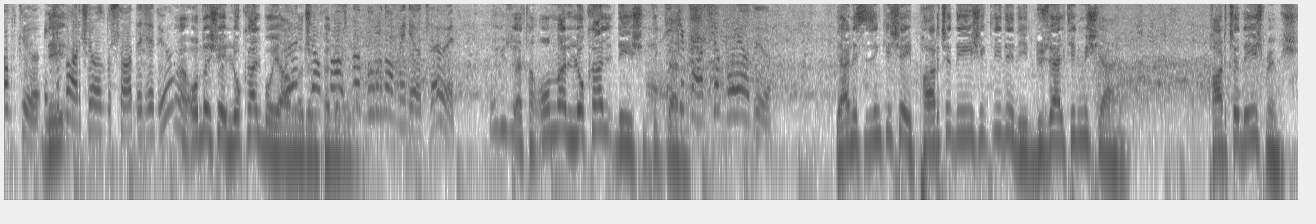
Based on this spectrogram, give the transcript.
yok diyor. İki De- parça oldu sadece diyor. ha, o da şey lokal boya anladığım kadarıyla. ve burun ameliyatı evet. Ne güzel tamam onlar lokal İki değişikliklermiş. parça boya diyor. Yani sizinki şey parça değişikliği de değil düzeltilmiş yani. Parça değişmemiş.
